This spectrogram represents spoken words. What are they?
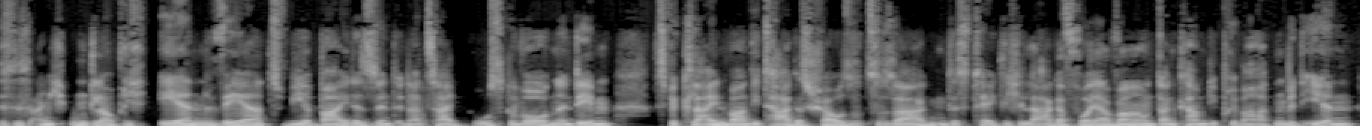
Es ist eigentlich unglaublich ehrenwert. Wir beide sind in einer Zeit groß geworden, in dem, als wir klein waren, die Tagesschau sozusagen das tägliche Lagerfeuer war und dann kamen die Privaten mit ihren,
